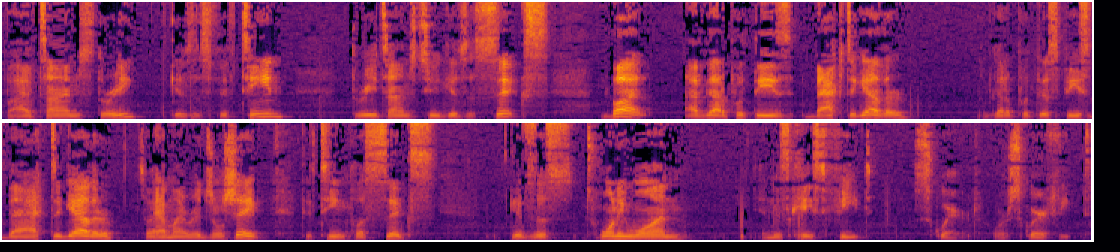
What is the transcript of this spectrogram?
5 times 3 gives us 15. 3 times 2 gives us 6. But I've got to put these back together. I've got to put this piece back together so I have my original shape. 15 plus 6 gives us 21, in this case, feet squared, or square feet.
